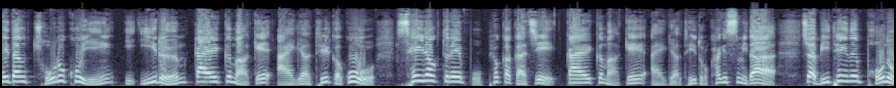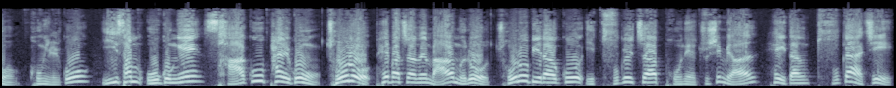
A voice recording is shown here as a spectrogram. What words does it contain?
해당 조로코인 이 이름 깔끔하게 알려드릴 거고 세력들의 목표가까지 깔끔하게 깔끔하게 알려드리도록 하겠습니다. 자, 밑에 있는 번호 010-2350-4980 졸업 해봤자는 마음으로 졸업이라고 이 두 글자 보내주시면 해당 두 가지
